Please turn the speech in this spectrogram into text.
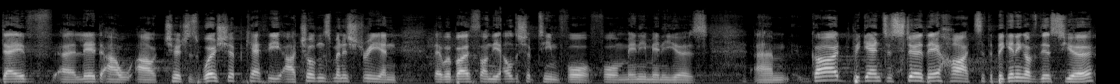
Dave uh, led our, our, church's worship, Kathy, our children's ministry, and they were both on the eldership team for, for many, many years. Um, God began to stir their hearts at the beginning of this year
